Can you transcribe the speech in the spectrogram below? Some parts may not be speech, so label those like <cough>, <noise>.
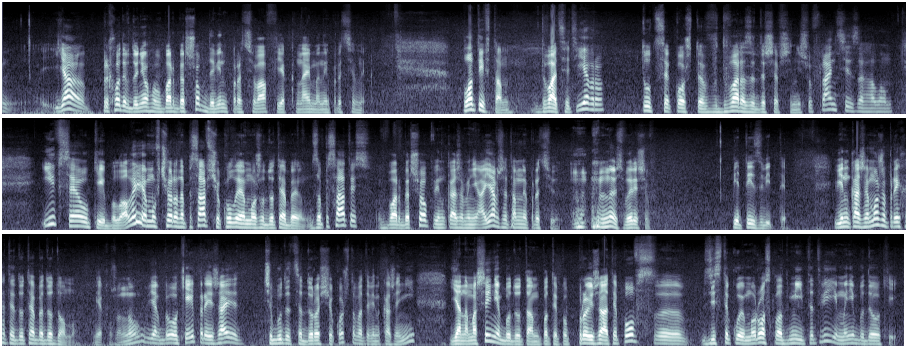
я приходив до нього в барбершоп, де він працював як найманий працівник. Платив там 20 євро. Тут це коштує в два рази дешевше, ніж у Франції загалом. І все окей було. Але я йому вчора написав, що коли я можу до тебе записатись в барбершоп, він каже мені, а я вже там не працюю. <clears throat> ну, ось вирішив піти звідти. Він каже, можу приїхати до тебе додому. Я кажу, ну, якби окей, приїжджай, чи буде це дорожче коштувати? Він каже, ні. Я на машині буду там по типу проїжджати повз, е, зістикуємо розклад мій та твій, і мені буде окей.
